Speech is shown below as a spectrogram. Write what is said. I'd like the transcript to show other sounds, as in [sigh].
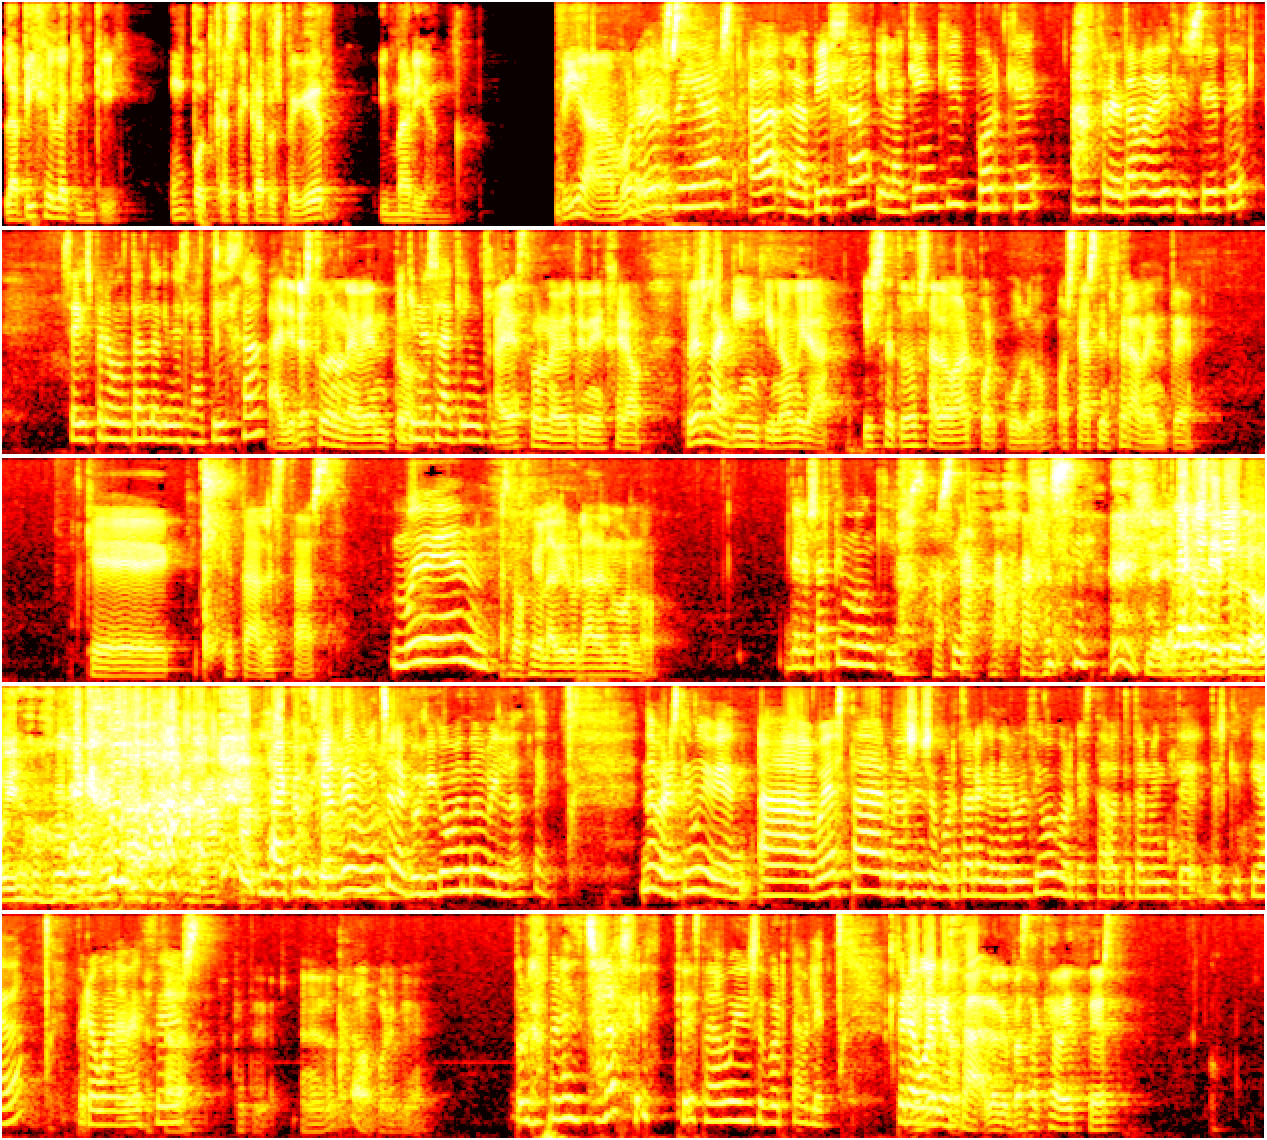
La pija y la kinky, un podcast de Carlos Peguer y Marian. día, amores. Buenos días a la pija y la kinky porque a programa 17 seguís preguntando quién es la pija. Ayer estuve en un evento. ¿Y quién es la kinky? Ayer estuve en un evento y me dijeron, tú eres la kinky, ¿no? Mira, irse todos a tomar por culo. O sea, sinceramente. ¿Qué, qué tal estás? Muy bien. ¿Has cogido la virula del mono? De los Arctic Monkeys, [laughs] sí. Sí. No, ya La has cogí- tu novio. La, co- [laughs] la cogí hace mucho, la cogí como en 2012. No, pero estoy muy bien. Ah, voy a estar menos insoportable que en el último porque estaba totalmente desquiciada. Pero bueno, a veces... ¿Estás ¿qué te- en el otro o por qué? Porque me lo ha dicho la gente, estaba muy insoportable. Pero Yo bueno, que está- lo que pasa es que a veces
